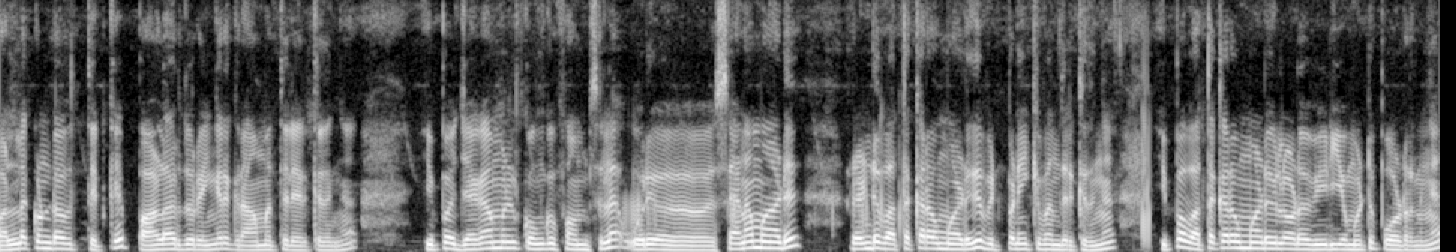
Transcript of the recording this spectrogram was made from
வல்லக்குண்டாபத்திற்கு பாலார்துறைங்கிற கிராமத்தில் இருக்குதுங்க. இப்போ ஜெகாமல் கொங்கு ஃபார்ம்ஸில் ஒரு செனமாடு ரெண்டு வத்தக்கரவு மாடுக விற்பனைக்கு வந்திருக்குதுங்க. இப்போ வத்தக்கரவு மாடுகளோட வீடியோ மட்டும் போடுறேனுங்க.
